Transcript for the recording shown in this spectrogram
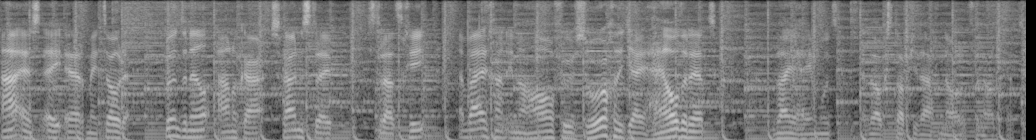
asermethode.nl aan elkaar schuine streep strategie. En wij gaan in een half uur zorgen dat jij helder hebt waar je heen moet en welke stap je daarvoor nodig, voor nodig hebt.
